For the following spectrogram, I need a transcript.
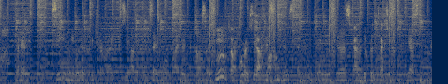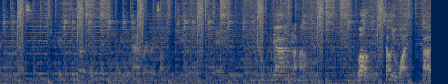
wow, right here, see when you look at the picture, right? You see how the inside is more lighter than the outside. is Mm, of course, yeah. Uh-huh. Crispiness, that means that it's just Has different texture. yes, different texture. Yes. It, it, it, looks like plain banana bread, right? It's all blue cheese. What am I Yeah, uh huh. Well, tell you what, uh,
